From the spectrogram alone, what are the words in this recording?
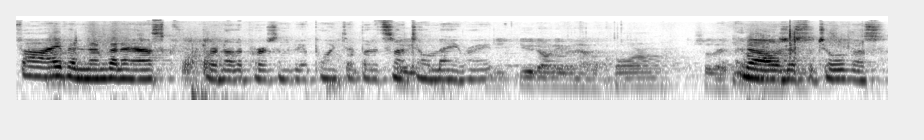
five, and I'm going to ask for another person to be appointed, but it's not till May, right? You you don't even have a quorum, so they can't. No, it's just the two of us.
